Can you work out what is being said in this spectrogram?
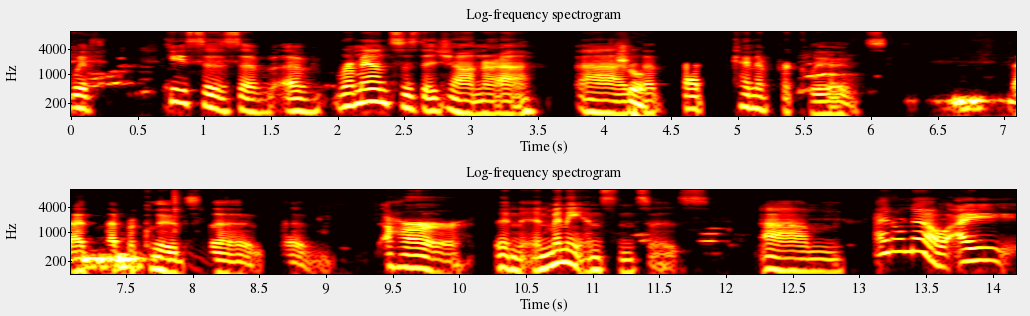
with pieces of, of romance as the genre, uh, Sure. that that kind of precludes that that precludes the, the horror in in many instances. Um, I don't know. I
